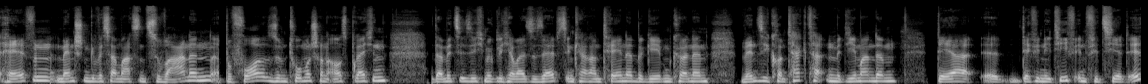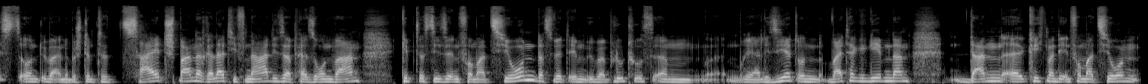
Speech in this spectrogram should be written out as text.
helfen, Menschen gewissermaßen zu warnen, bevor Symptome schon ausbrechen, damit sie sich möglicherweise selbst in Quarantäne begeben können, wenn sie Kontakt hatten mit jemandem, der äh, definitiv infiziert ist und über eine bestimmte Zeitspanne relativ nah dieser Person waren, gibt es diese Information. Das wird eben über Bluetooth ähm, realisiert und weitergegeben dann. Dann äh, kriegt man die Information,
